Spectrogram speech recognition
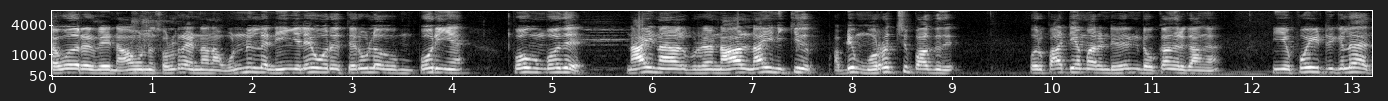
சகோதரர்களே நான் ஒன்று சொல்கிறேன் என்னன்னா ஒன்றும் இல்லை நீங்களே ஒரு தெருவில் போகிறீங்க போகும்போது நாய் நாலு நாலு நாய் நிற்கிது அப்படியே முறைச்சு பார்க்குது ஒரு பாட்டியம்மா ரெண்டு பேருங்கிட்ட உட்காந்துருக்காங்க நீங்கள் போயிட்டுருக்கல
